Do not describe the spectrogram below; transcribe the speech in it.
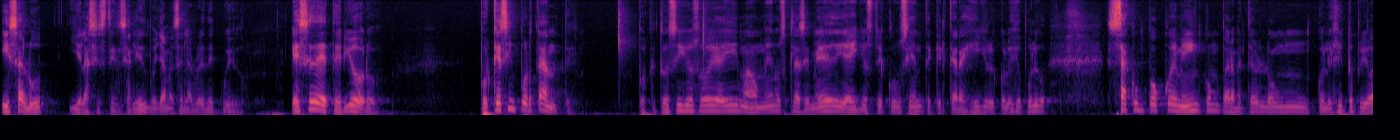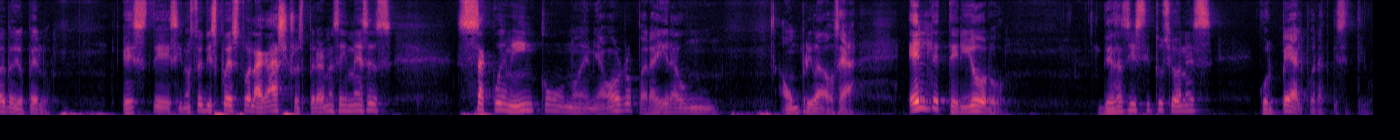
y salud y el asistencialismo, llámese la red de cuidado. Ese deterioro, ¿por qué es importante? Porque entonces yo soy ahí más o menos clase media y yo estoy consciente que el carajillo del colegio público saca un poco de mi income para meterlo a un colegito privado de medio pelo. Este, si no estoy dispuesto a la gastro, esperarme seis meses, saco de mi income, no de mi ahorro, para ir a un, a un privado. O sea, el deterioro de esas instituciones golpea el poder adquisitivo.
